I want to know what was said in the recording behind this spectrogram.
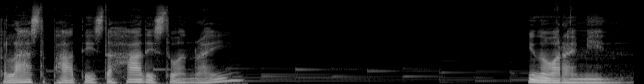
the last part is the hardest one, right? You know what I mean.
